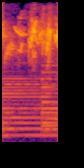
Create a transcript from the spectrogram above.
Música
